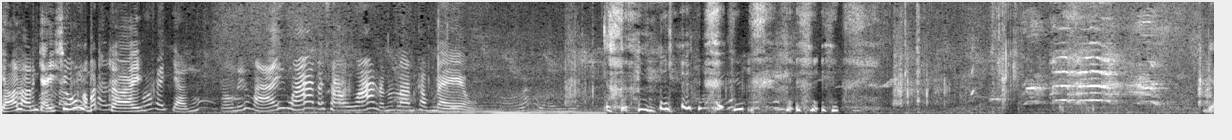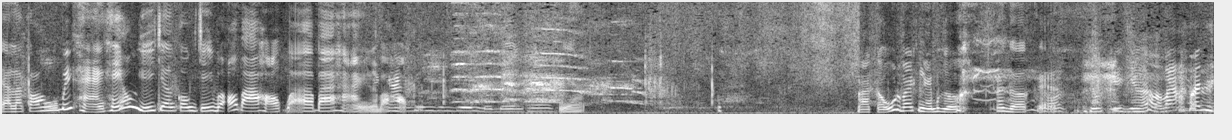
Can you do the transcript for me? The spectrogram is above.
dở lên nó chạy xuống là bích rồi. có cái chẩn còn nếu mà ấy quá nó sâu quá là nó lên không đều giờ là con không biết hàng héo gì hết trơn con chỉ bỏ ba hộp ba, ba hàng là ba hộp. dương dương dương rồi buồn thôi. Dạ. Bà tủ nó bác nghe mới gượt nó gượt kìa. giữa mà ba bên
